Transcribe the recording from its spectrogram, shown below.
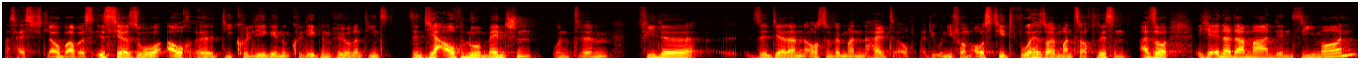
was heißt ich glaube, aber es ist ja so, auch äh, die Kolleginnen und Kollegen im höheren Dienst sind ja auch nur Menschen. Und ähm, viele äh, sind ja dann auch so, wenn man halt auch mal die Uniform auszieht, woher soll man es auch wissen? Also ich erinnere da mal an den Simon.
